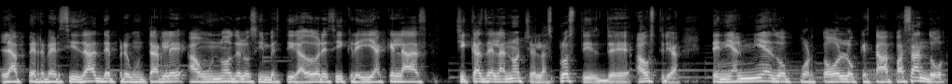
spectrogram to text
la perversidad de preguntarle a uno de los investigadores si creía que las chicas de la noche, las prostis de Austria, tenían miedo por todo lo que estaba pasando,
